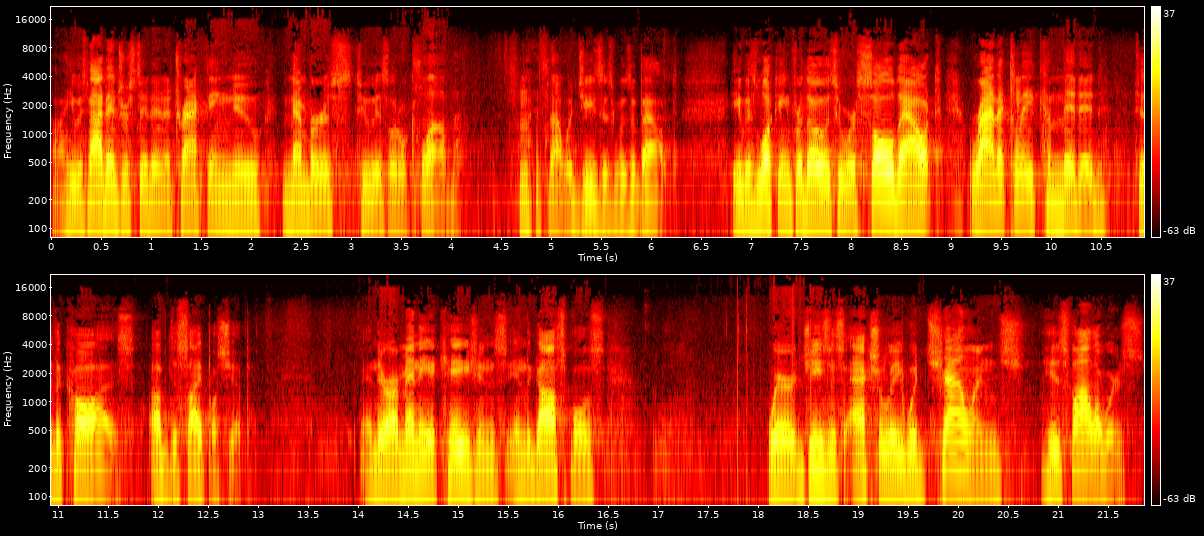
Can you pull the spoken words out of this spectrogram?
Uh, he was not interested in attracting new members to his little club. That's not what Jesus was about. He was looking for those who were sold out, radically committed to the cause of discipleship. And there are many occasions in the Gospels where Jesus actually would challenge his followers.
